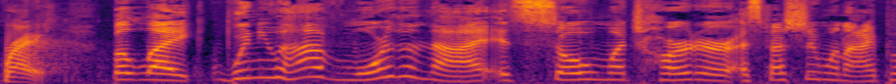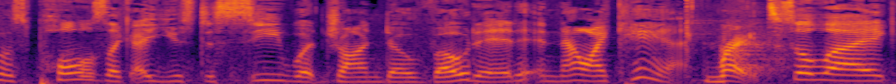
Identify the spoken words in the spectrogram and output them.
right. But like when you have more than that, it's so much harder, especially when I post polls. Like I used to see what John Doe voted, and now I can't. Right. So like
